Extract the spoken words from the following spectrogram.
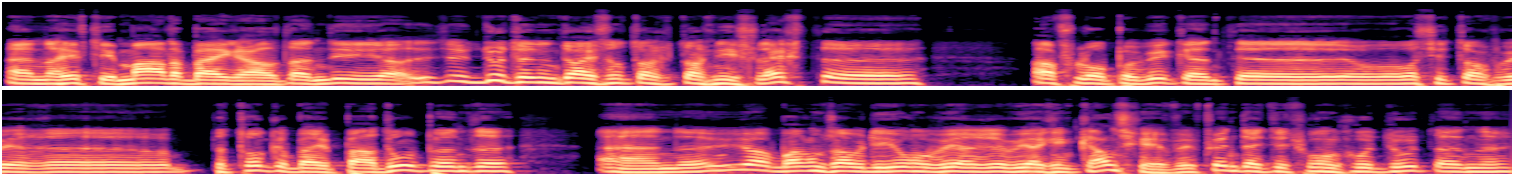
En dan heeft hij Maat erbij gehaald. En die, doet het in Duitsland toch, niet slecht. Afgelopen weekend was hij toch weer betrokken bij een paar doelpunten. En eh, ja, waarom zouden die jongen weer, weer geen kans geven? Ik vind dat hij het gewoon goed doet. En eh,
